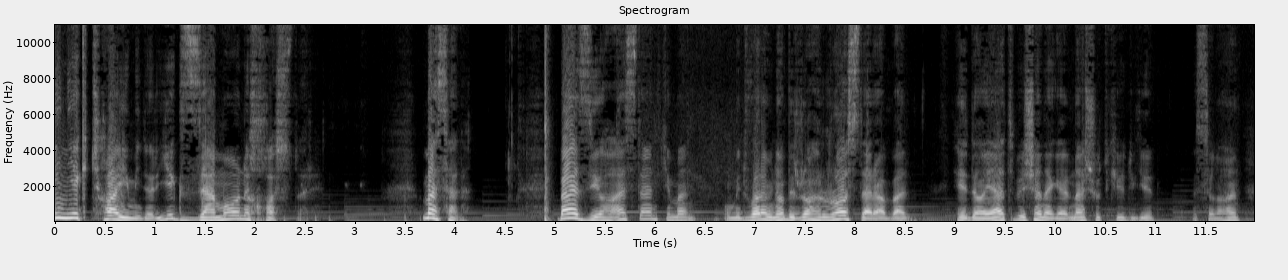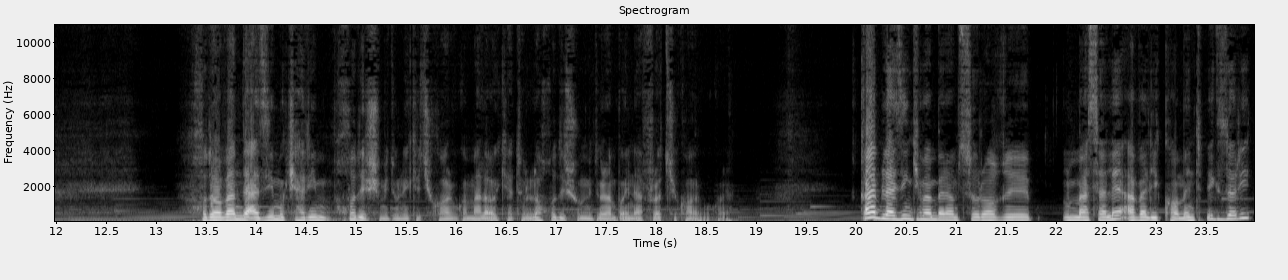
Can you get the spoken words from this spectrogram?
این یک تایمی داره یک زمان خاص داره. مثلا بعضی ها هستند که من امیدوارم اینا به راه راست در اول هدایت بشن اگر نشد که دیگه اصطلاحا خداوند عظیم و کریم خودش می‌دونه که چی کار بکنه. ملائکت الله خودشون می‌دونن با این افراد چه کار بکنن. قبل از اینکه من برم سراغ این مسئله اولی کامنت بگذارید.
